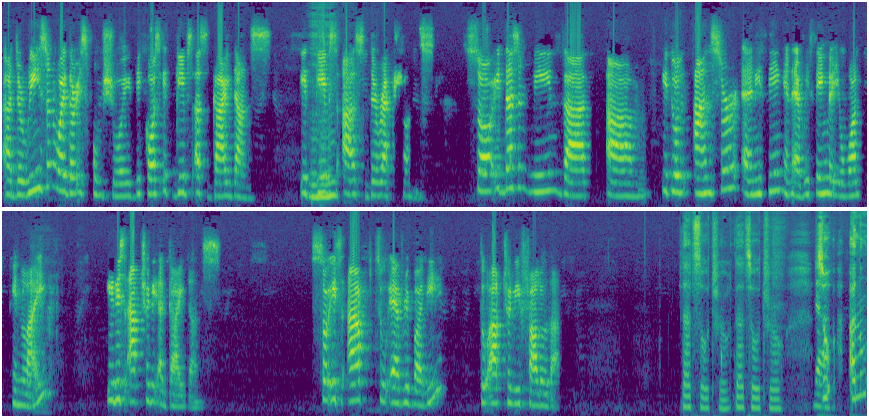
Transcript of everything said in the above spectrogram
uh, the reason why there is Feng Shui, because it gives us guidance. It gives us directions. So it doesn't mean that um, it will answer anything and everything that you want in life it is actually a guidance. So it's up to everybody to actually follow that. That's so true. That's so true. Yeah. So, anong,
